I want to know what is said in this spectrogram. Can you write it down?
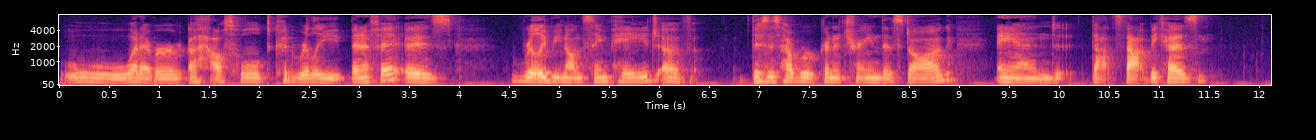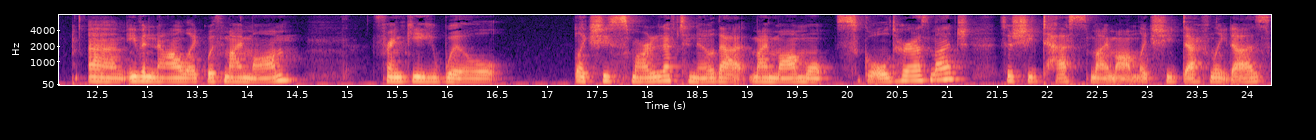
whatever, a household could really benefit is really being on the same page of this is how we're going to train this dog. And that's that. Because um, even now, like with my mom, Frankie will like she's smart enough to know that my mom won't scold her as much. So she tests my mom. Like she definitely does.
